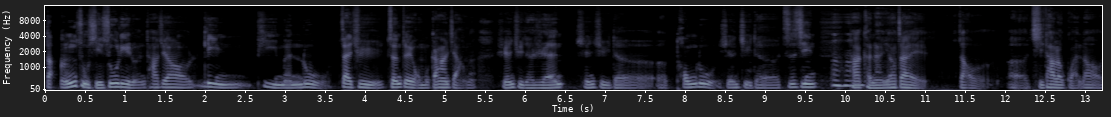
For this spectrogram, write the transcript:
党主席朱立伦他就要另辟门路，再去针对我们刚刚讲的选举的人、选举的呃通路、选举的资金，嗯、他可能要再找。呃，其他的管道，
